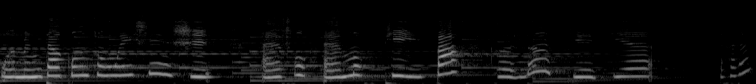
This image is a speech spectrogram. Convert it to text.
我们的公众微信是 f m t 八可乐姐姐。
